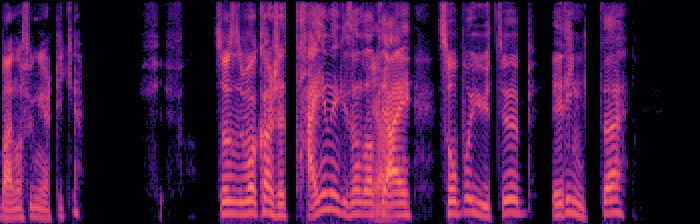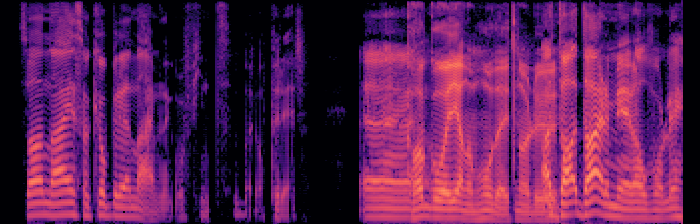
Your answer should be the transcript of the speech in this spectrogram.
Beina fungerte ikke. Fy faen. Så det var kanskje et tegn, ikke sant? At Ja. jeg så på YouTube, ringte, sa nei, skal ikke operere. Nei, men det går fint. Bare operer. Eh, Hva går gjennom hodet ditt når du ja, da, da er det mer alvorlig.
